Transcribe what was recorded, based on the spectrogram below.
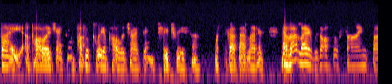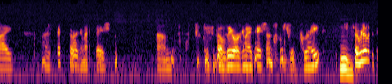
by apologizing, publicly apologizing to Teresa when I got that letter. Now, that letter was also signed by uh, six organizations, um, disability organizations, which was great. Hmm. So, really, the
